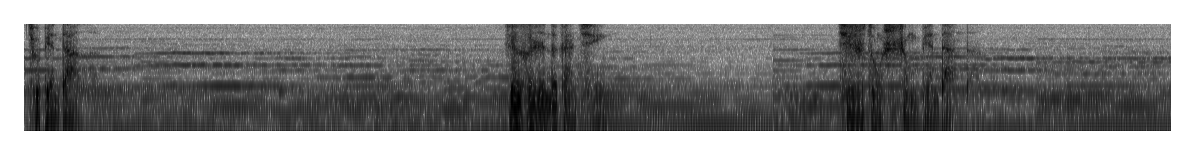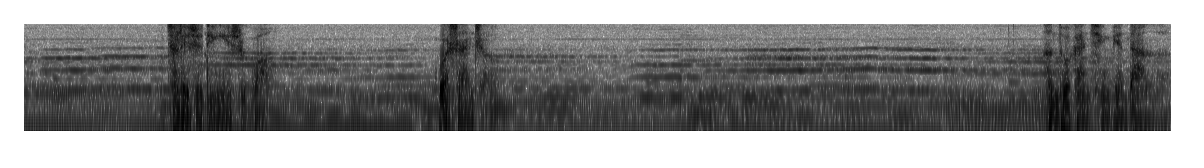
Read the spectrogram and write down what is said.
就变淡了。人和人的感情其实总是这么变淡这里是听音时光，我是安城。很多感情变淡了，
